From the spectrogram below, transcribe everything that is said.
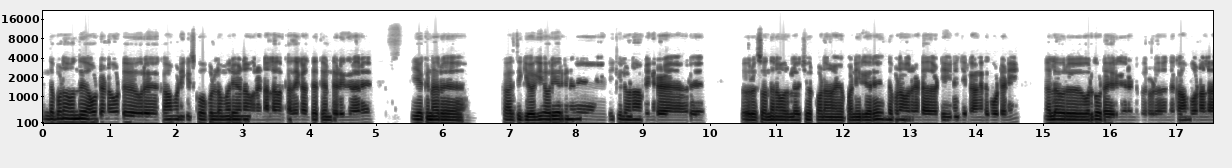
இந்த படம் வந்து அவுட் அண்ட் அவுட்டு ஒரு காமெடிக்கு ஸ்கோப் உள்ள மாதிரியான ஒரு நல்ல ஒரு கதைகளத்தை தேர்ந்தெடுக்கிறாரு. இயக்குனர் கார்த்திக் யோகி. அவர் ஏற்கனவே டிக்கிலோனா அப்படிங்கிற ஒரு ஒரு சந்தனம் அவர்களை வச்சு ஒரு படம் பண்ணியிருக்காரு. இந்த படம் ஒரு ரெண்டாவது வாட்டி இணைஞ்சிருக்காங்க இந்த கூட்டணி. நல்ல ஒரு ஒர்க் அவுட் ஆகிருக்கு ரெண்டு பேரோட அந்த காம்போ நல்லா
